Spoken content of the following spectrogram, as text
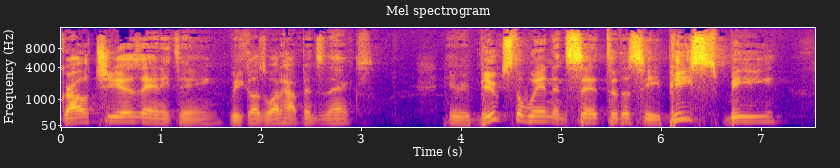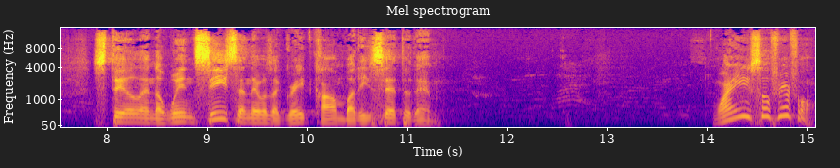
grouchy as anything, because what happens next? He rebukes the wind and said to the sea, Peace be still. And the wind ceased, and there was a great calm. But he said to them, Why are you so fearful?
